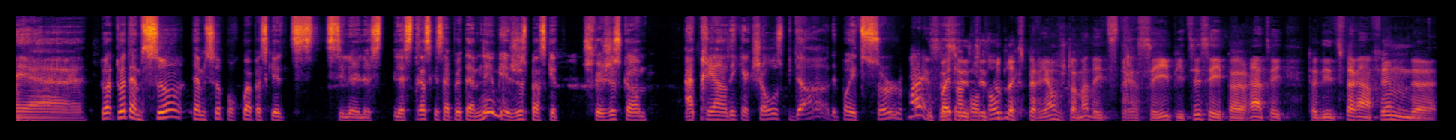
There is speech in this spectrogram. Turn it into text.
Mais euh, toi, toi, t'aimes ça? T'aimes ça pourquoi? Parce que c'est le, le, le stress que ça peut t'amener, ou bien juste parce que tu fais juste comme appréhender quelque chose, puis de, ah, de pas être sûr, Ouais, ou c'est pas être en c'est- c'est contrôle? toute l'expérience justement d'être stressé. Puis tu sais, c'est épeurant. Tu as des différents films de-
